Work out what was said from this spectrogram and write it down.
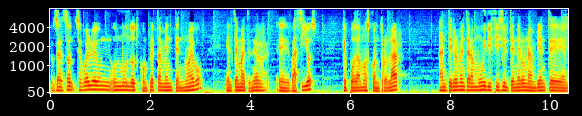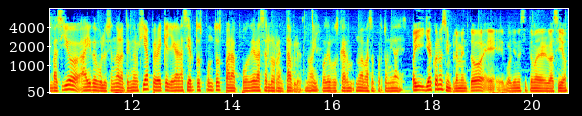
O sea, son- se vuelve un, un mundo completamente nuevo el tema de tener eh, vacíos que podamos controlar. Anteriormente era muy difícil tener un ambiente vacío, ha ido evolucionando la tecnología, pero hay que llegar a ciertos puntos para poder hacerlos rentables, ¿no? Y poder buscar nuevas oportunidades. Oye, ya cuando se implementó, eh, volviendo a este tema del vacío,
